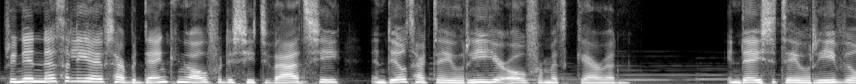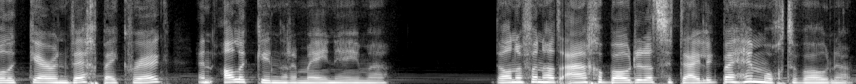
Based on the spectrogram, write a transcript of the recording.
Vriendin Natalie heeft haar bedenkingen over de situatie en deelt haar theorie hierover met Karen. In deze theorie wilde Karen weg bij Craig en alle kinderen meenemen. Donovan had aangeboden dat ze tijdelijk bij hem mochten wonen.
